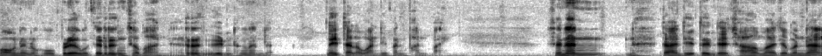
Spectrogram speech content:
มองนั้นโอ้โหเปลืองมันก็เรื่องชาวบ้านนะเรื่องอื่นทั้งนั้นแหละในแต่ละวันที่ผ่านๆไป ฉะนั้นการที่ตื่นแต่เช้ามาจะมานั่ง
